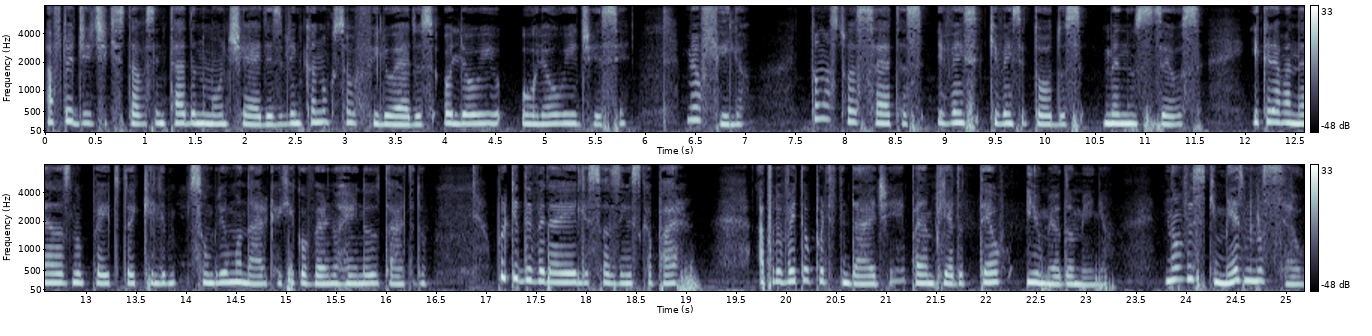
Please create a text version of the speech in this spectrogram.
Afrodite, que estava sentada no Monte Édes, brincando com seu filho Eros, olhou e, olhou e disse: Meu filho, toma as tuas setas e vence, que vence todos, menos Zeus, e crava nelas no peito daquele sombrio monarca que governa o reino do Tártaro. Por que deverá ele sozinho escapar? Aproveita a oportunidade para ampliar o teu e o meu domínio. Não vês que mesmo no céu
